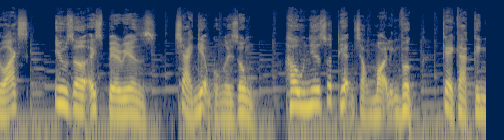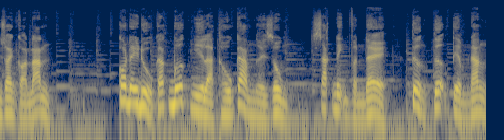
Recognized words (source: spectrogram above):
UX, User Experience, trải nghiệm của người dùng, hầu như xuất hiện trong mọi lĩnh vực, kể cả kinh doanh còn ăn. Có đầy đủ các bước như là thấu cảm người dùng, xác định vấn đề, tưởng tượng tiềm năng,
